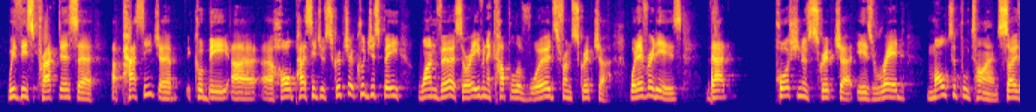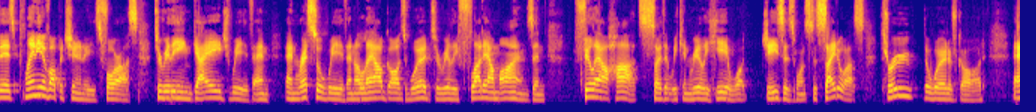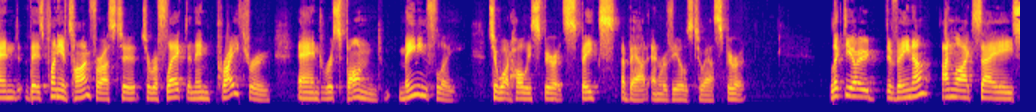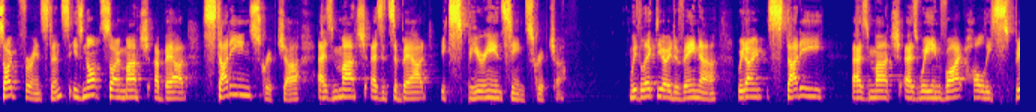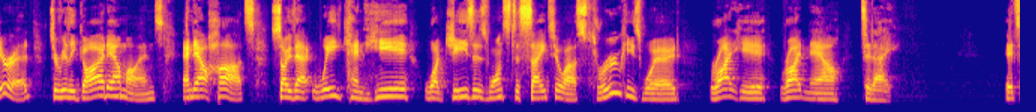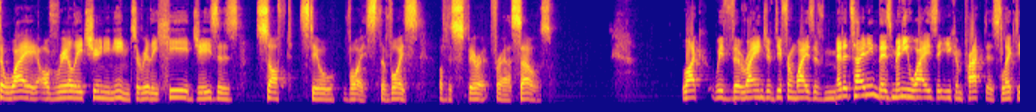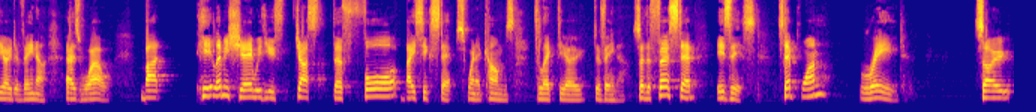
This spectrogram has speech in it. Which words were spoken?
With this practice, a, a passage, a, it could be a, a whole passage of scripture, it could just be one verse or even a couple of words from scripture. Whatever it is, that portion of scripture is read multiple times. So there's plenty of opportunities for us to really engage with and, and wrestle with and allow God's word to really flood our minds and fill our hearts so that we can really hear what Jesus wants to say to us through the Word of God. And there's plenty of time for us to, to reflect and then pray through and respond meaningfully to what Holy Spirit speaks about and reveals to our spirit. Lectio Divina, unlike, say, soap, for instance, is not so much about studying Scripture as much as it's about experiencing Scripture. With Lectio Divina, we don't study as much as we invite Holy Spirit to really guide our minds and our hearts so that we can hear what Jesus wants to say to us through His Word right here, right now, today. It's a way of really tuning in to really hear Jesus' soft, still voice, the voice of the Spirit for ourselves. Like with the range of different ways of meditating, there's many ways that you can practice Lectio Divina as well. But here, let me share with you just the four basic steps when it comes to Lectio Divina. So the first step is this step one, read. So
